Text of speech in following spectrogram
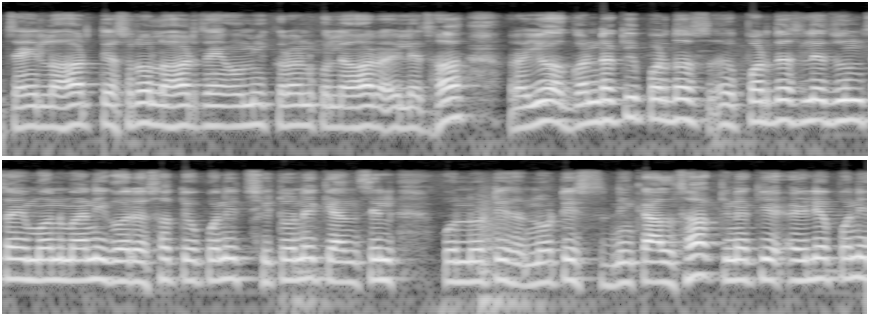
चाहिँ लहर तेस्रो लहर चाहिँ ओमिक्रोनको लहर अहिले छ र यो गण्डकी प्रदेश प्रदेशले जुन चाहिँ मनमानी गरेछ त्यो पनि छिटो नै क्यान्सिलको नोटिस नोटिस निकाल्छ किनकि अहिले पनि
